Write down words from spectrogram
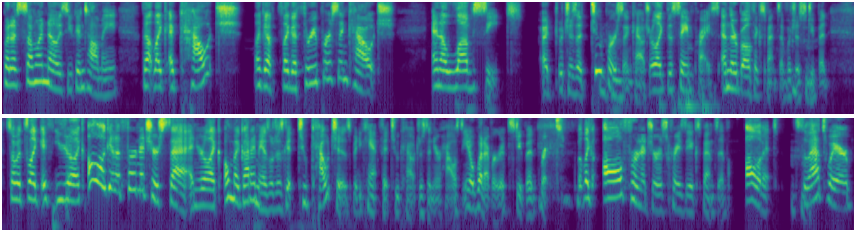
but if someone knows, you can tell me that like a couch, like a like a three person couch, and a love seat, uh, which is a two person couch, are like the same price, and they're both expensive, which is Mhm. stupid. So it's like if you're like, oh, I'll get a furniture set, and you're like, oh my god, I may as well just get two couches, but you can't fit two couches in your house, you know, whatever, it's stupid. right. But like all furniture is crazy expensive. All of it. So that's where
